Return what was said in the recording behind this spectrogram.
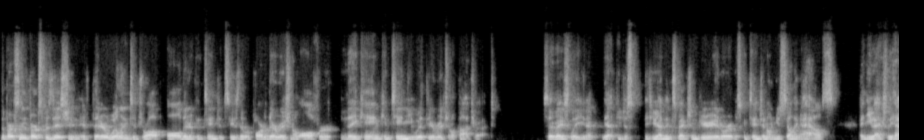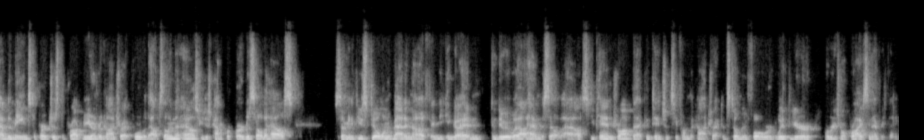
the person in first position, if they're willing to drop all their contingencies that were part of their original offer, they can continue with the original contract. So basically, you know, yeah, if you just if you had an inspection period or it was contingent on you selling a house and you actually have the means to purchase the property you're under contract for without selling that house, you just kind of prefer to sell the house. So I mean, if you still want it bad enough and you can go ahead and, and do it without having to sell the house, you can drop that contingency from the contract and still move forward with your original price and everything.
